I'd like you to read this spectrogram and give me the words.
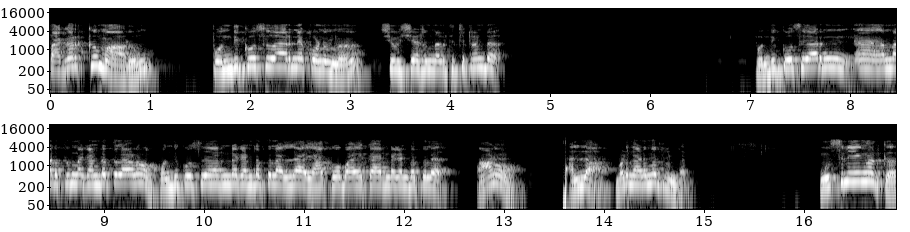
തകർക്കുമാറും പൊന്തിക്കോസുകാരനെ കൊണ്ടുവന്ന് സുവിശേഷം നടത്തിച്ചിട്ടുണ്ട്. പൊന്തിക്കോസുകാരൻ നടത്തുന്ന കണ്ടെത്തലാണോ? പൊന്തിക്കോസുകാരന്റെ കണ്ടെത്തലല്ല യാക്കോബായക്കാരന്റെ കണ്ടെത്തൽ ആണോ? അല്ല ഇവിടെ നടന്നിട്ടുണ്ട്. മുസ്ലിങ്ങൾക്ക്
